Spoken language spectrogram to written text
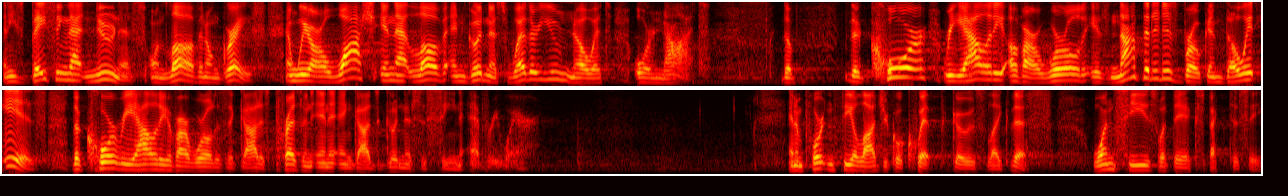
And he's basing that newness on love and on grace. And we are awash in that love and goodness, whether you know it or not. The the core reality of our world is not that it is broken, though it is. The core reality of our world is that God is present in it and God's goodness is seen everywhere. An important theological quip goes like this one sees what they expect to see.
